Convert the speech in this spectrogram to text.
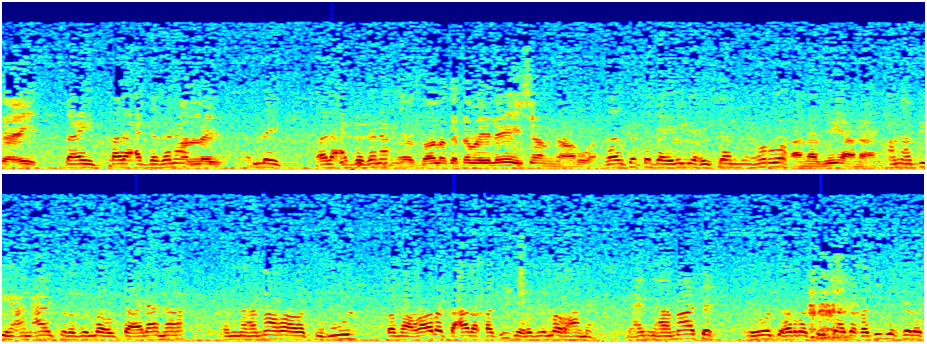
سعيد. سعيد. قال حدثنا الليث. الليث. قال حدثنا. قال كتب الي هشام بن عروة. قال كتب إلي هشام بن عروة عن أبيه عن عائشة. عن أبيه عن عائشة رضي الله تعالى عنها أنها ما غارت تقول فما غارت على خديجة رضي الله عنها مع أنها ماتت في وجه الرسول بعد خديجة ثلاث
